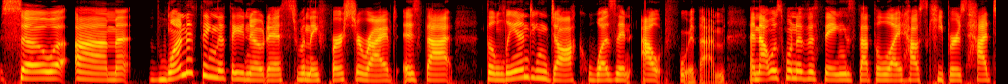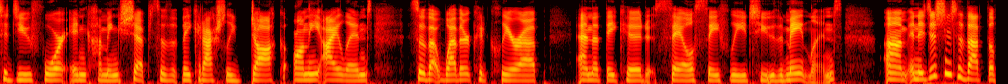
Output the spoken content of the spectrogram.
So, um, one thing that they noticed when they first arrived is that the landing dock wasn't out for them. And that was one of the things that the lighthouse keepers had to do for incoming ships so that they could actually dock on the island so that weather could clear up and that they could sail safely to the mainland. Um, in addition to that, the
